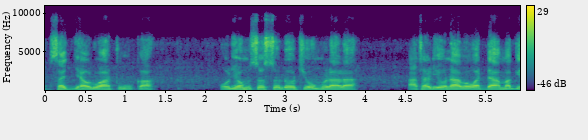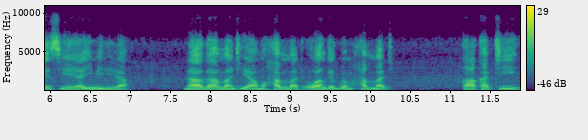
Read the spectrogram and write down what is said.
Omusajja olwatuuka oli omusosodooti omulala ataliono abawadde amagezi yeyayimirira n'agamba nti ya muhammad owange gwe muhammad kaakati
